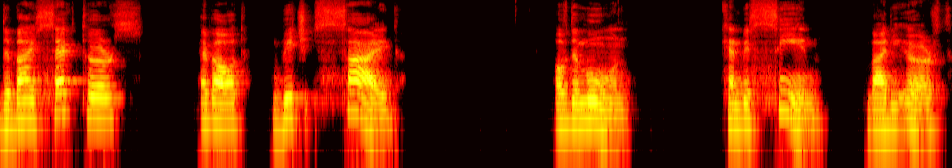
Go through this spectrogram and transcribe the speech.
the bisectors about which side of the moon can be seen by the earth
